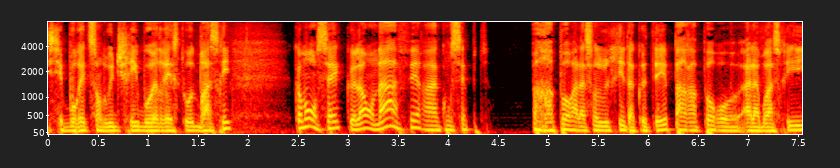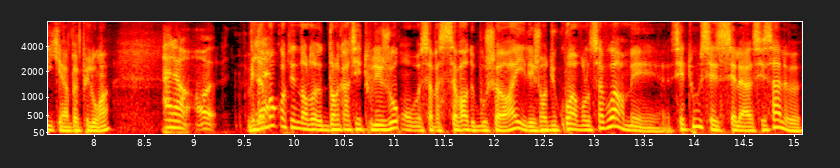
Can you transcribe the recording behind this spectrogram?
c'est bourré de sandwicheries, bourré de restos, de brasseries. Comment on sait que là, on a affaire à un concept par rapport à la sandwicherie d'à côté, par rapport à la brasserie qui est un peu plus loin? Alors, euh, Évidemment, quand on est dans le, dans le quartier tous les jours, on- ça va se savoir de bouche à oreille. Les gens du coin vont le savoir, mais c'est tout. C'est c'est là, c'est ça le.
